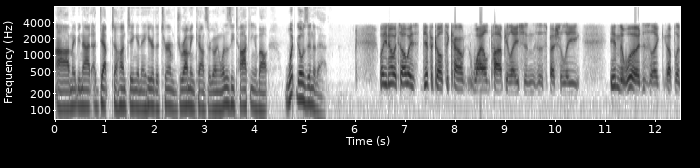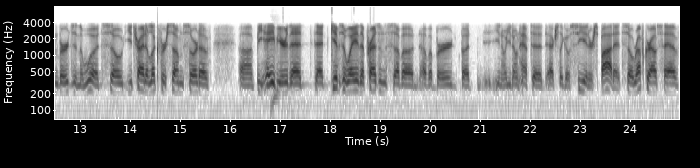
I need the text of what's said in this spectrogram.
uh, maybe not adept to hunting, and they hear the term drumming counts, they're going, "What is he talking about?" What goes into that? Well, you know, it's always difficult to count wild populations, especially in the woods, like upland birds in the woods. So you try to look for some sort of uh, behavior that that gives away the presence of a of a bird, but you know you don't have to actually go see it or spot it. So ruffed grouse have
